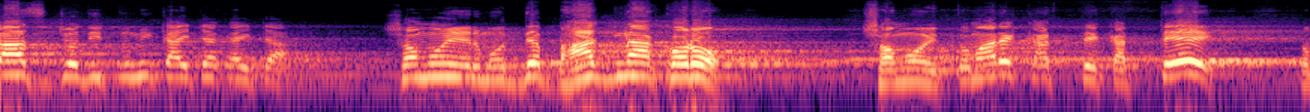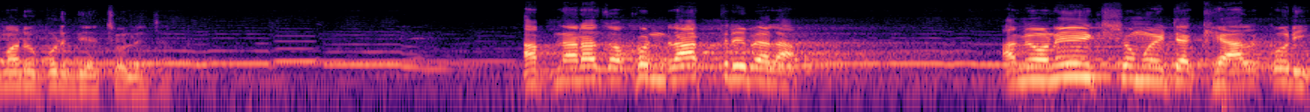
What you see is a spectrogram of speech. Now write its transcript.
কাজ যদি তুমি কাইটা কাইটা সময়ের মধ্যে ভাগ না করো, সময় তোমারে কাটতে কাটতে তোমার উপর দিয়ে চলে যাবে। আপনারা যখন রাত্রেবেলা, আমি অনেক সময় এটা খেয়াল করি,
